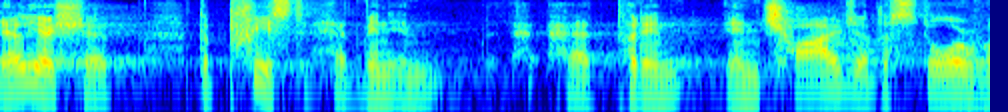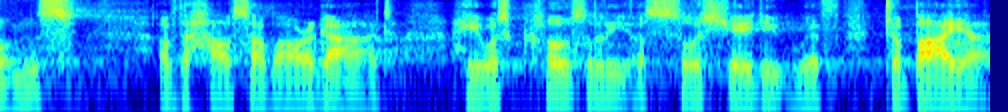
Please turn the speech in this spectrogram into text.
Eliashib, the priest, had been in had put in, in charge of the storerooms of the house of our God. He was closely associated with Tobiah.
